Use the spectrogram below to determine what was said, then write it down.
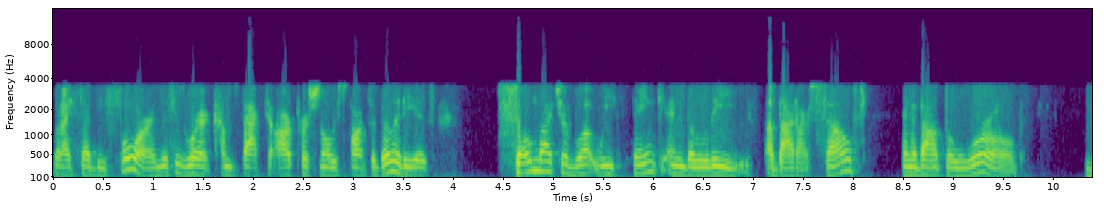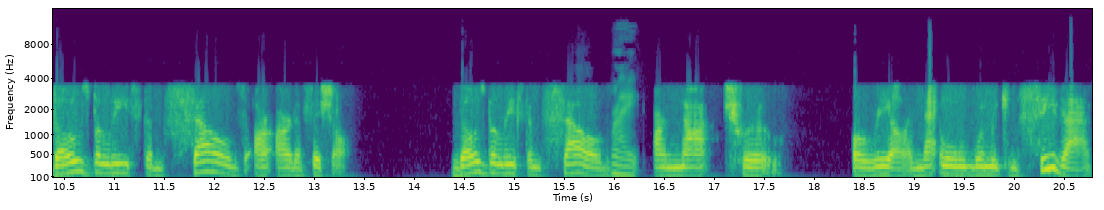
what I said before, and this is where it comes back to our personal responsibility: is so much of what we think and believe about ourselves and about the world, those beliefs themselves are artificial those beliefs themselves right. are not true or real. And that when we can see that,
